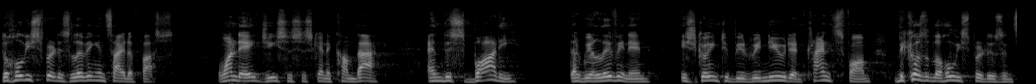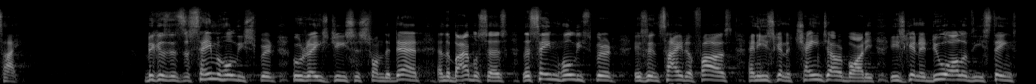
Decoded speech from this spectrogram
the Holy Spirit is living inside of us. One day, Jesus is going to come back, and this body that we're living in is going to be renewed and transformed because of the Holy Spirit who's inside. Because it's the same Holy Spirit who raised Jesus from the dead. And the Bible says the same Holy Spirit is inside of us, and He's going to change our body. He's going to do all of these things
